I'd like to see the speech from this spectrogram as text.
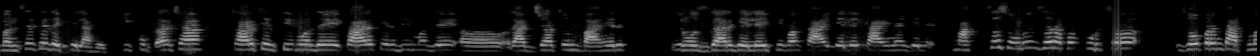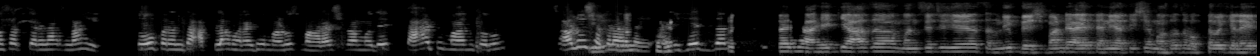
मनसेचे देखील आहेत. की कुणाच्या कारकिर्दीमध्ये कारकिर्दीमध्ये राज्यातून बाहेर रोजगार गेले किंवा काय गेले काय नाही गेले. मागचं सोडून जर आपण पुढचं जोपर्यंत आत्मसात करणार नाही तोपर्यंत आपला मराठी माणूस महाराष्ट्रामध्ये ताठ मान करून चालू शकणार नाही. आणि हेच जर तर आहे की आज मनसेचे जे संदीप देशपांडे आहेत त्यांनी अतिशय महत्वाचं वक्तव्य केलंय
